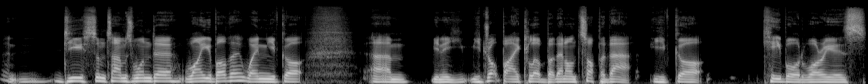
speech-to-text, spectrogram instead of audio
do you sometimes wonder why you bother when you've got, um, you know, you, you drop by a club, but then on top of that, you've got keyboard warriors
